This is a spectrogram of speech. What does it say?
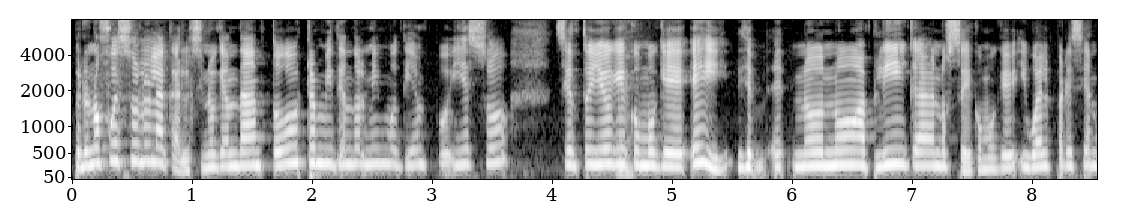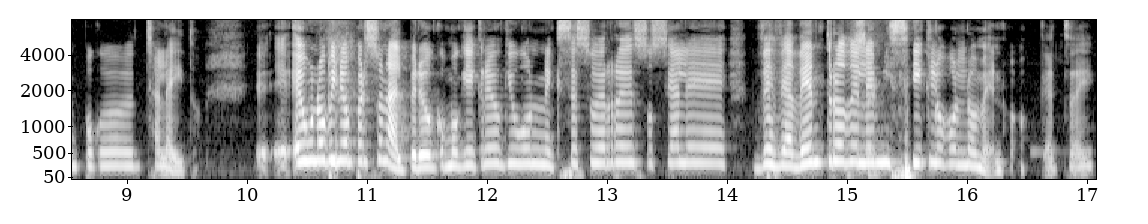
Pero no fue solo la Carol, sino que andaban todos transmitiendo al mismo tiempo y eso siento yo que Mm. como que, hey, no, no aplica, no sé, como que igual parecían un poco chaladitos. Eh, eh, Es una opinión personal, pero como que creo que hubo un exceso de redes sociales desde adentro del Sí. hemiciclo, por lo menos, ¿cachai?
